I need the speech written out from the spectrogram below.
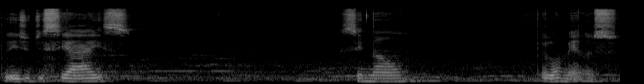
prejudiciais, se não, pelo menos,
